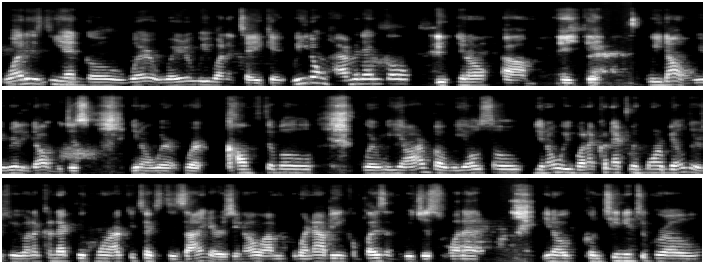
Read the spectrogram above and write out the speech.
what is the end goal? Where where do we want to take it? We don't have an end goal. You, you know, um, it, it, we don't. We really don't. We just, you know, we're we're comfortable where we are, but we also, you know, we want to connect with more builders. We want to connect with more architects, designers. You know, um, we're not being complacent. We just want to, you know, continue to grow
